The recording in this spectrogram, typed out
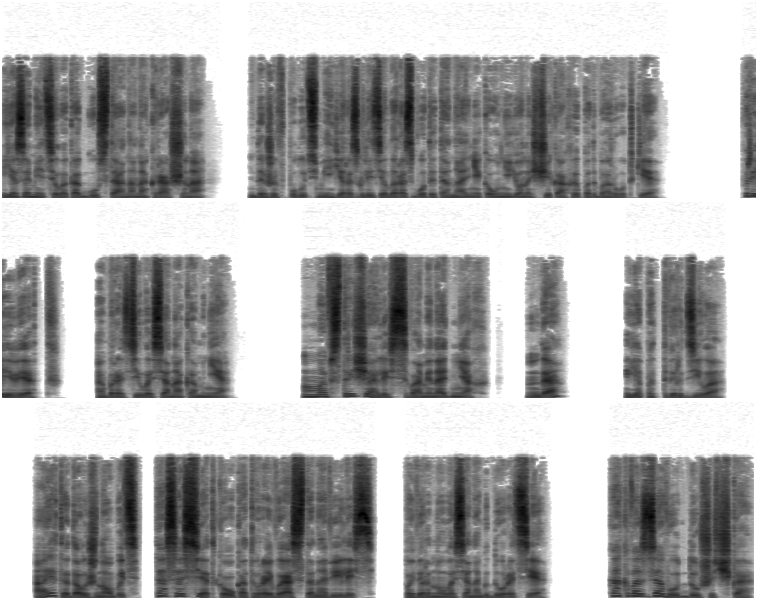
я заметила, как густо она накрашена. Даже в полутьме я разглядела разводы тональника у нее на щеках и подбородке. «Привет», — обратилась она ко мне. «Мы встречались с вами на днях, да?» Я подтвердила. А это должно быть та соседка, у которой вы остановились. Повернулась она к Дороти. Как вас зовут, душечка?»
